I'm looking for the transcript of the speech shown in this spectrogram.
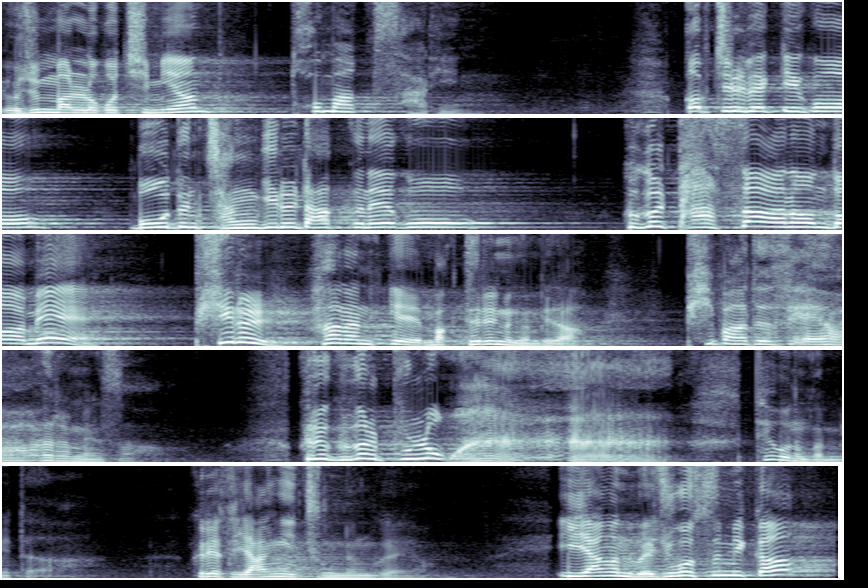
요즘 말로 고치면 토막살인. 껍질 벗기고 모든 장기를 다 꺼내고 그걸 다 쌓아 놓은 다음에 피를 하나님께 막 드리는 겁니다. 피 받으세요. 이러면서. 그리고 그걸 불로 확 태우는 겁니다. 그래서 양이 죽는 거예요. 이 양은 왜 죽었습니까?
